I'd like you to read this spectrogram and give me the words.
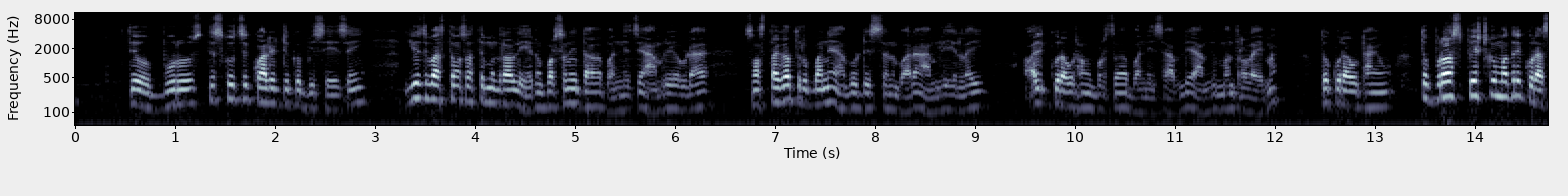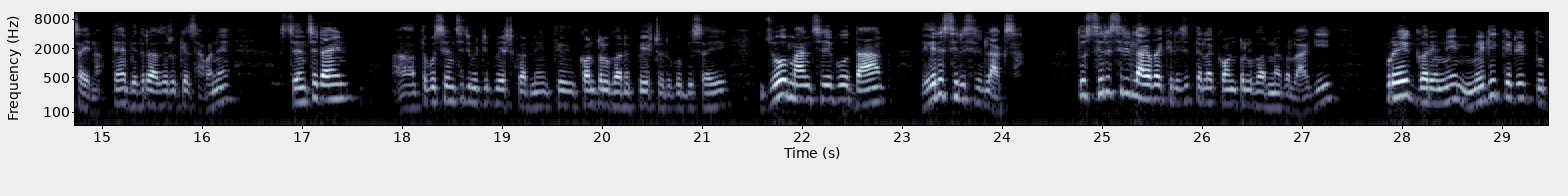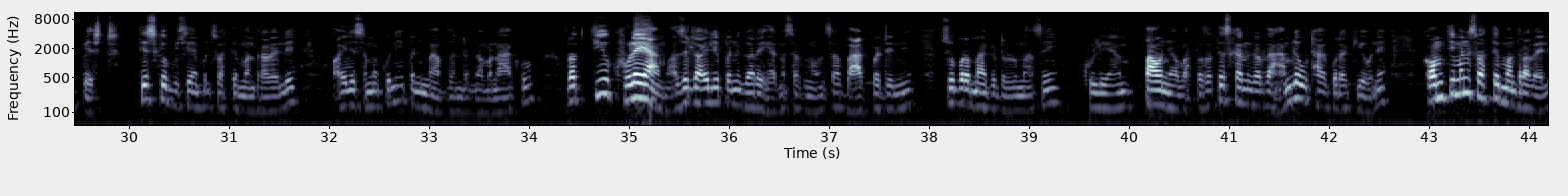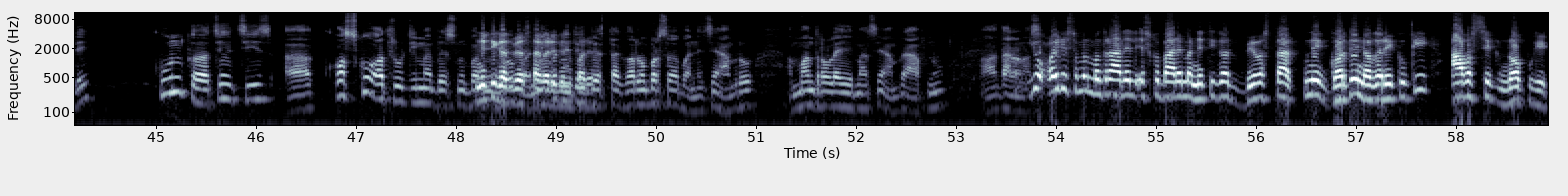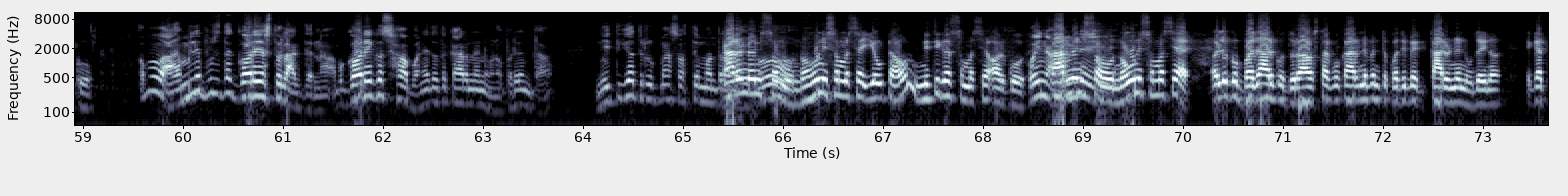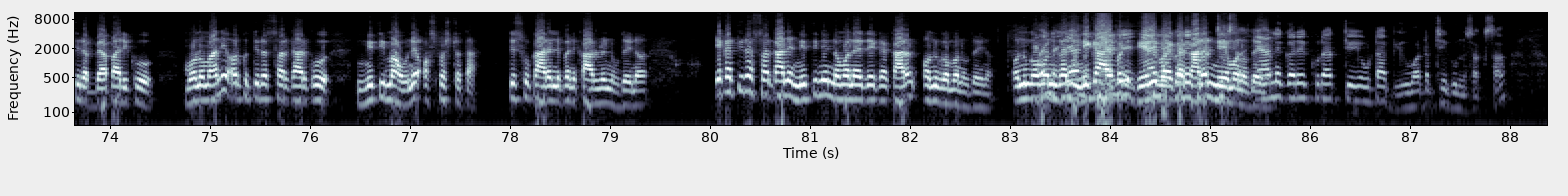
त्यो बुरुस त्यसको चाहिँ क्वालिटीको विषय चाहिँ यो चाहिँ वास्तवमा स्वास्थ्य मन्त्रालयले हेर्नुपर्छ नि त भन्ने चाहिँ हाम्रो एउटा संस्थागत रूपमा नै हाम्रो डिसिसन भएर हामीले यसलाई अलिक कुरा उठाउनुपर्छ भन्ने हिसाबले हामीले मन्त्रालयमा त्यो कुरा उठायौँ। त्यो ब्रस पेस्टको मात्रै कुरा छैन। त्यहाँभित्र हजुर के छ भने सेन्सिडाइन तपाईँ सेन्सिटिभिटी पेस्ट गर्ने त्यो कन्ट्रोल गर्ने पेस्टहरूको विषय जो मान्छेको दाँत धेरै सिरिसिरी लाग्छ। त्यो सिरिसिरी लाग्दाखेरि चाहिँ त्यसलाई कन्ट्रोल गर्नको लागि प्रयोग गरिने मेडिकेटेड टुथपेस्ट। त्यसको विषयमा पनि स्वास्थ्य मन्त्रालयले अहिलेसम्म कुनै पनि मापदण्ड नबनाएको र त्यो खुलेआम हजुरले अहिले पनि गएर हेर्न सक्नुहुन्छ। भाटपट्टि नै सुपर मार्केटहरूमा चाहिँ खुलेआम पाउने अवस्था छ। त्यस कारणले गर्दा हामीले उठाएको कुरा के हो भने कम्तीमा नै स्वास्थ्य मन्त्रालयले कुन चाहिँ चिज कसको अथोरिटीमा बेच्नुपर्ने नीतिगत व्यवस्था गर्नुपर्छ भन्ने चाहिँ हाम्रो मन्त्रालयमा चाहिँ हाम्रो आफ्नो धारणा यो अहिलेसम्म मन्त्रालयले यसको बारेमा नीतिगत व्यवस्था कुनै गर्दै नगरेको कि आवश्यक नपुगेको? अब हामीले बुझ्दा गरे जस्तो लाग्दैन। अब गरेको छ भने त त कार्यान्वयन हुनु पर्यो नि त। नीतिगत रूपमा स्वास्थ्य कार्यान्वयन सम नहुने समस्या एउटा हो नीतिगत समस्या अर्को। कार्यान्वयन नहुने समस्या अहिलेको बजारको दुरावस्थाको कारणले पनि त कतिपय कार्यान्वयन हुँदैन। एकातिर व्यापारीको मनोमानी अर्कोतिर सरकारको नीतिमा हुने अस्पष्टता। त्यसको कारणले पनि कार्यान्वयन हुँदैन। एकातिर सरकारले नीति नै नबनाइदिएका कारण अनुगमन हुँदैन। अनुगमन गर्ने निकाय पनि धेरै भएका कारण नियमन हुँदैन। यहाँले गरेको कुरा त्यो एउटा भ्यूबाट ठिक हुनसक्छ।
